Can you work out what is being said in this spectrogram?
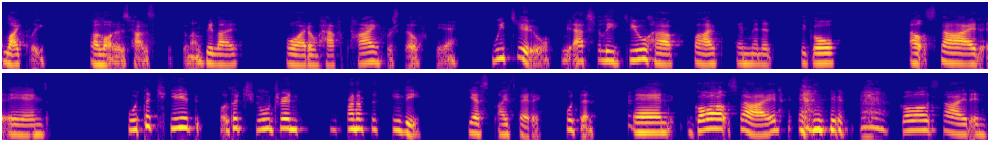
Likely, a lot of times it's going to be like, oh, I don't have time for self care. We do. We actually do have five, ten minutes to go outside and put the kid, put the children in front of the TV. Yes, I said it. Put them and go outside and go outside and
